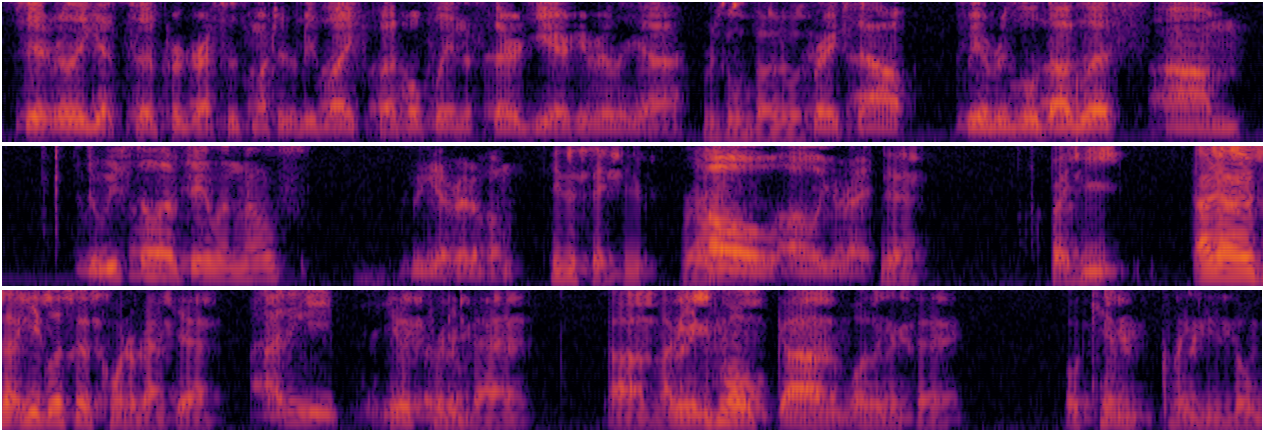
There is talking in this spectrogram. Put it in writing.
So he didn't really get to progress as much as we'd like, but hopefully in this third year, he really uh, Rasul Douglas. breaks out. We have Rasul Douglas. Um, do we still have Jalen Mills? We get rid of him. He's a safety, right? Oh, oh, you're right. Yeah, but he. I know so he's listed as cornerback. Yeah, I think he he looked pretty bad. Um, I mean, well, um, what was I gonna say? Well, Kim claims he's the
